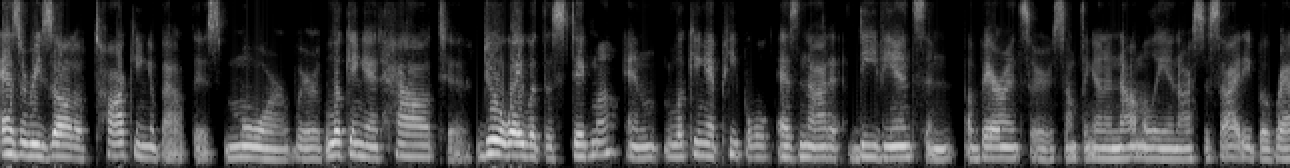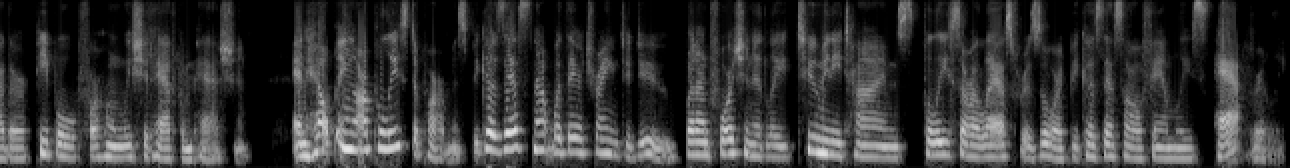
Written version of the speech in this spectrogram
as a result of talking about this more, we're looking at how to do away with the stigma and looking at people as not deviants and aberrants or something, an anomaly in our society, but rather people for whom we should have compassion. And helping our police departments because that's not what they're trained to do. But unfortunately, too many times police are a last resort because that's all families have, really.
